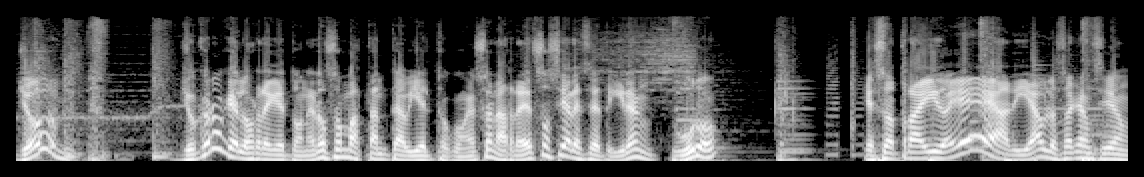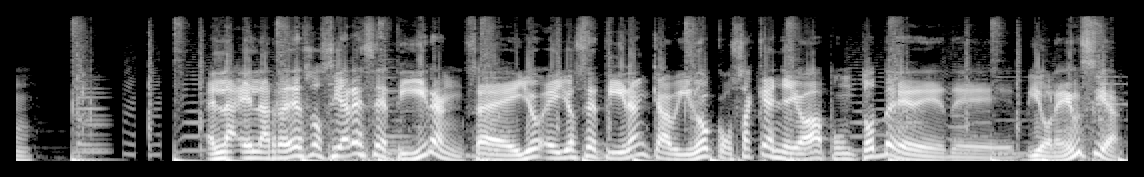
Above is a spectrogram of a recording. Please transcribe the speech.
Yo... Yo creo que los reggaetoneros son bastante abiertos con eso. En las redes sociales se tiran, duro. Eso ha traído, ¡eh! A diablo esa canción. En, la- en las redes sociales se tiran. O sea, ellos, ellos se tiran que ha habido cosas que han llegado a puntos de, de- de violencia.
